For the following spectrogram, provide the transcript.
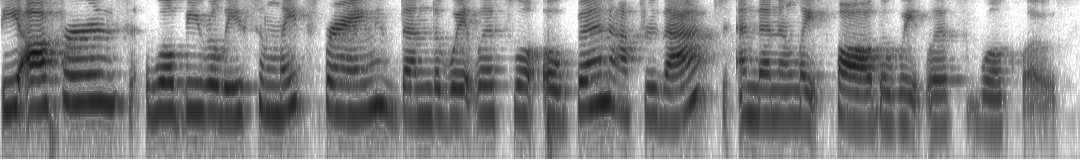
The offers will be released in late spring, then the waitlist will open after that, and then in late fall, the waitlist will close.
